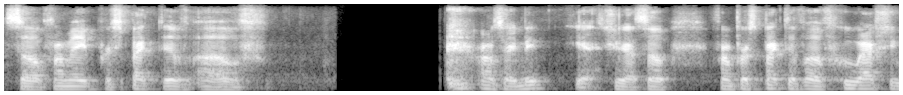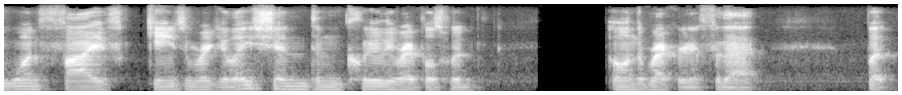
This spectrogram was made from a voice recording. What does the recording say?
So, from a perspective of, I'm sorry, yeah, shootout. So, from perspective of who actually won five games in regulation, then clearly Red Bulls would own the record for that. But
